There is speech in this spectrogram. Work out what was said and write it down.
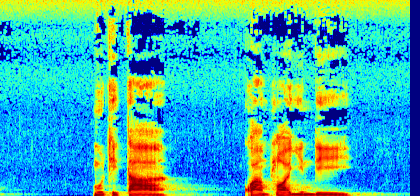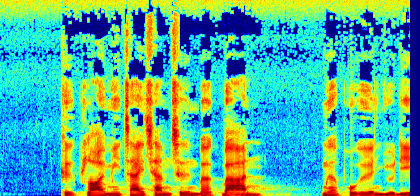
3. มุทิตา ความพลอยยินดี คือพลอยมีใจแช่มชื่นเบิกบาน เมื่อผู้อื่นอยู่ดี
